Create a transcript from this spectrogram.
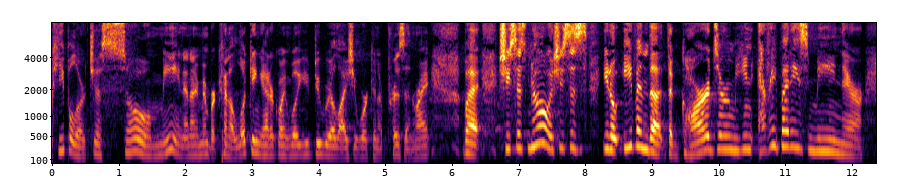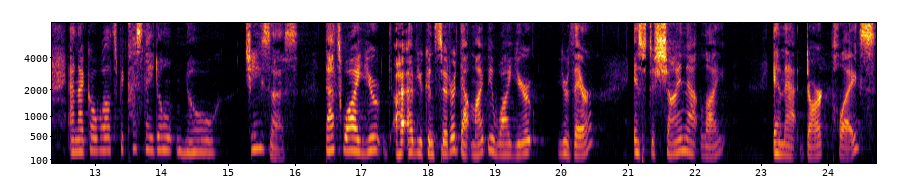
people are just so mean. And I remember kind of looking at her going, Well, you do realize you work in a prison, right? But she says, No. She says, You know, even the, the guards are mean. Everybody's mean there. And I go, Well, it's because they don't know Jesus. That's why you're, have you considered that might be why you're, you're there? Is to shine that light in that dark place.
